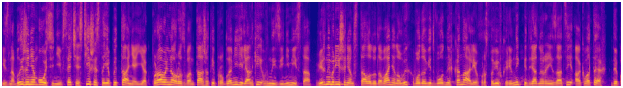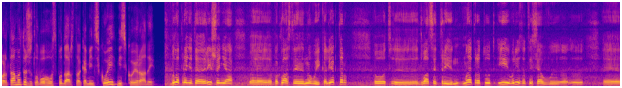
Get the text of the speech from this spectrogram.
Із наближенням осені все частіше стає питання, як правильно розвантажити проблемні ділянки в низині міста. Вірним рішенням стало додавання нових водовідводних каналів, розповів керівник підрядної організації Акватех департаменту житлового господарства Кам'янської міської ради. Було прийнято рішення е, покласти новий колектор. От, е, 23 метри тут і врізатися в е, е,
